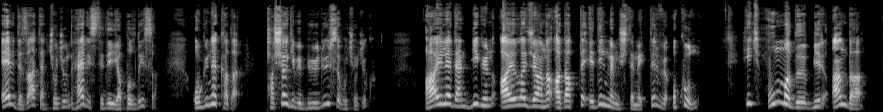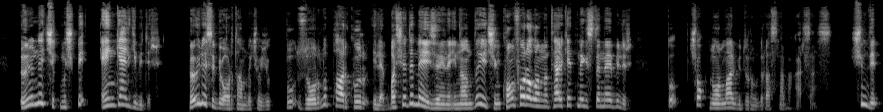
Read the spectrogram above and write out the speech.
evde zaten çocuğun her istediği yapıldıysa, o güne kadar paşa gibi büyüdüyse bu çocuk, aileden bir gün ayrılacağına adapte edilmemiş demektir ve okul hiç ummadığı bir anda önüne çıkmış bir engel gibidir. Böylesi bir ortamda çocuk bu zorlu parkur ile baş edemeyeceğine inandığı için konfor alanını terk etmek istemeyebilir. Bu çok normal bir durumdur aslına bakarsanız. Şimdi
